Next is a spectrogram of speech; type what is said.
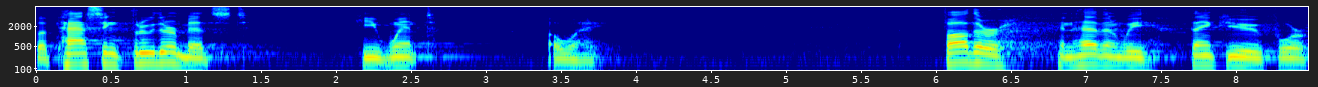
but passing through their midst, he went away. Father in heaven, we thank you for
